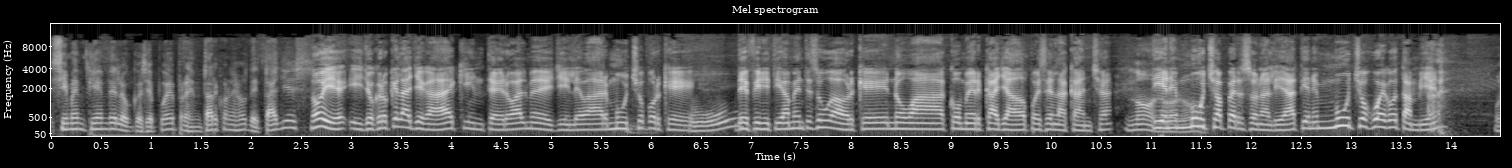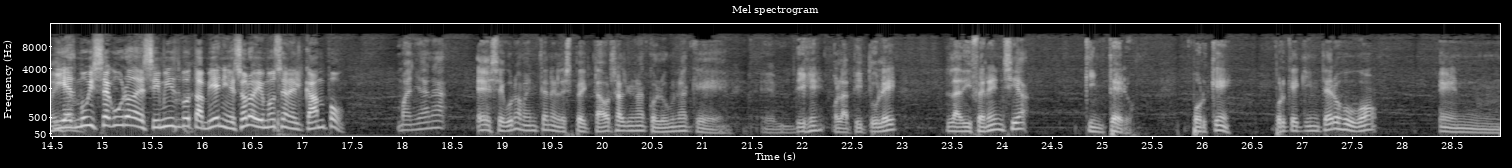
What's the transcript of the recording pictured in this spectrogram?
¿sí me entiende lo que se puede presentar con esos detalles? No, y, y yo creo que la llegada de Quintero al Medellín le va a dar mucho porque Uh. definitivamente es un jugador que no va a comer callado pues en la cancha. No, tiene no, no. mucha personalidad, tiene mucho juego también. y oigan. es muy seguro de sí mismo también, y eso lo vimos en el campo. Mañana, eh, seguramente en El Espectador salió una columna que eh, dije, o la titulé, La diferencia Quintero. ¿Por qué? Porque Quintero jugó en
